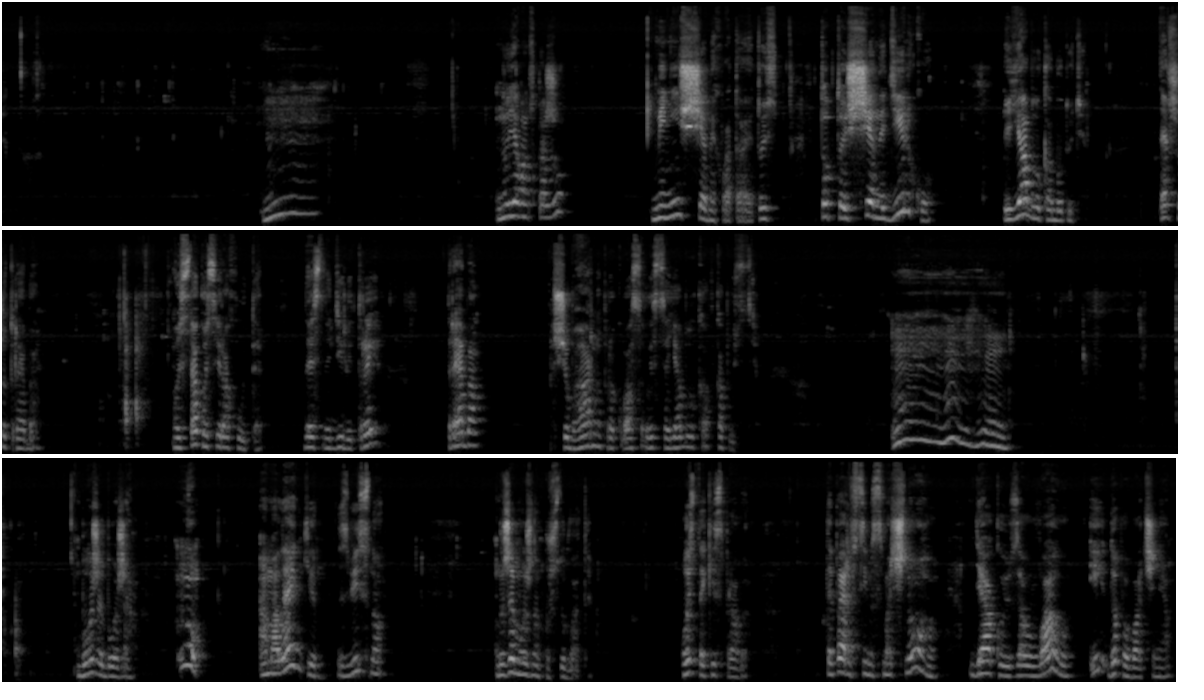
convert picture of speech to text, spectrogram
М. Ну, я вам скажу, мені ще не вистачає. Тобто, ще недільку і яблука будуть те, що треба. Ось так ось і рахуйте. Десь неділі три треба, щоб гарно проквасилися яблука в капусті. М-м-м. Боже Боже. Ну, а маленькі, звісно, вже можна куштувати. Ось такі справи. Тепер всім смачного. Дякую за увагу і до побачення.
